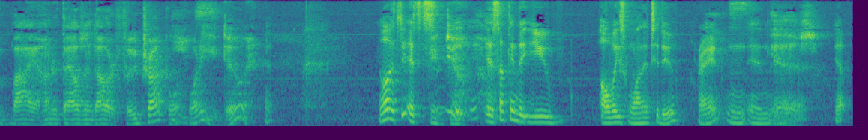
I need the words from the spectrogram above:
buy a hundred thousand dollar food truck? What, what are you doing? Well, it's it's it's something that you always wanted to do, right? And, and uh. Yep.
